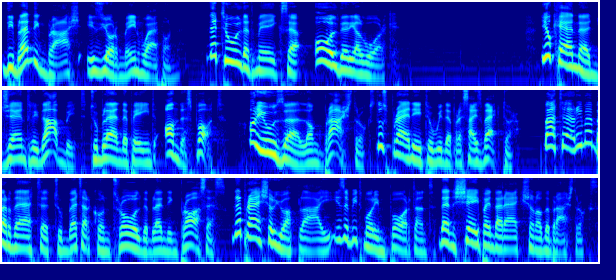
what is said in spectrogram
The blending brush is your main weapon, the tool that makes uh, all the real work. You can uh, gently dab it to blend the paint on the spot, or use uh, long brush strokes to spread it with a precise vector. But remember that to better control the blending process, the pressure you apply is a bit more important than shape and direction of the brushstrokes.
